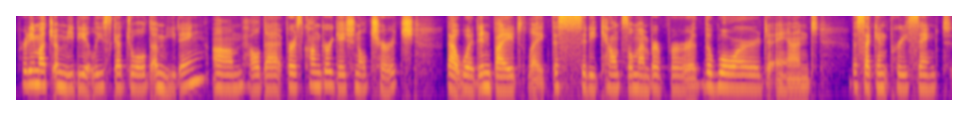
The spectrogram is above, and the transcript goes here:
pretty much immediately scheduled a meeting um, held at First Congregational Church that would invite like the city council member for the ward and the second precinct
